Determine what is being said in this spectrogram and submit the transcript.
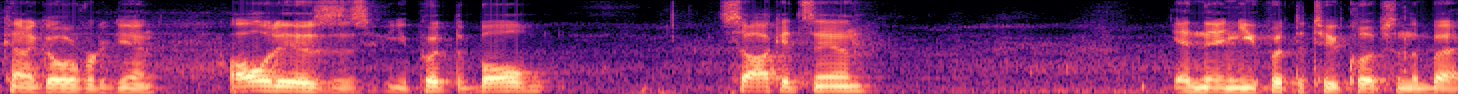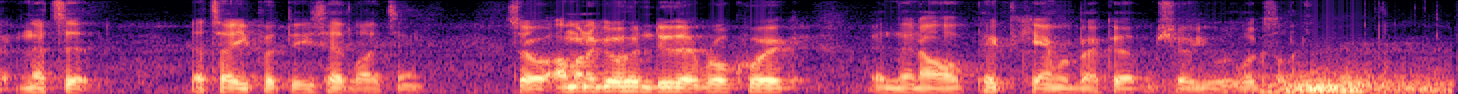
kind of go over it again. All it is is you put the bulb sockets in, and then you put the two clips in the back, and that's it. That's how you put these headlights in. So I'm gonna go ahead and do that real quick, and then I'll pick the camera back up and show you what it looks like.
